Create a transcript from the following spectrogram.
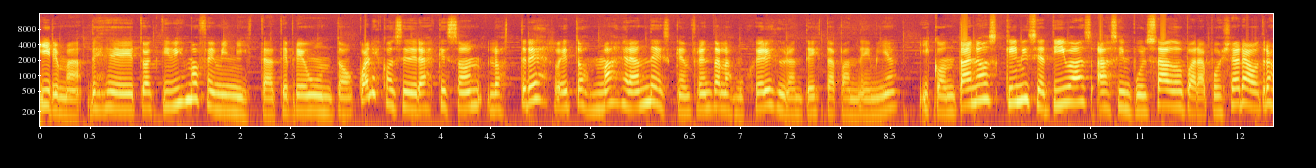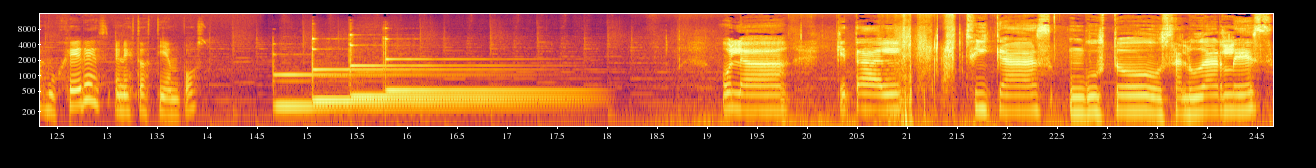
Irma, desde tu activismo feminista te pregunto, ¿cuáles consideras que son los tres retos más grandes que enfrentan las mujeres durante esta pandemia? Y contanos qué iniciativas has impulsado para apoyar a otras mujeres en estos tiempos. Hola, ¿qué tal? Chicas, un gusto saludarles,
